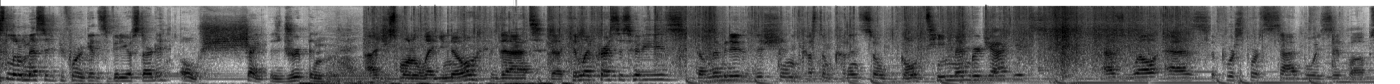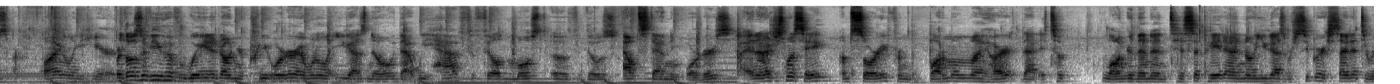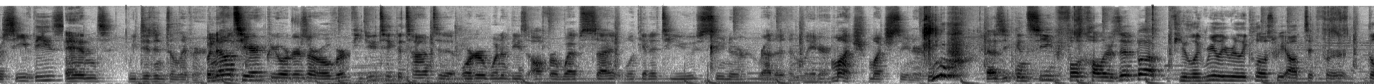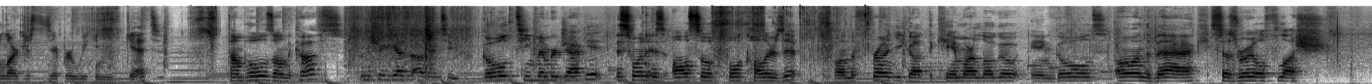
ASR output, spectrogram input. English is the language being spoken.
Just a little message before we get this video started. Oh, shite, it's dripping. I just want to let you know that the Kid Life Crisis hoodies, the limited edition custom cut and sew gold team member jackets, as well as the Poor Sports Sad Boy zip-ups are finally here. For those of you who have waited on your pre-order, I want to let you guys know that we have fulfilled most of those outstanding orders. And I just want to say, I'm sorry from the bottom of my heart that it took longer than anticipated. I know you guys were super excited to receive these and we didn't deliver. But now it's here, pre-orders are over. If you do take the time to order one of these off our website, we'll get it to you sooner rather than later. Much, much sooner. As you can see, full collar zip up. If you look really, really close, we opted for the largest zipper we can get. Thumb holes on the cuffs. Let me show you guys the other two. Gold team member jacket. This one is also full collar zip. On the front, you got the KMR logo in gold. On the back, it says Royal Flush.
